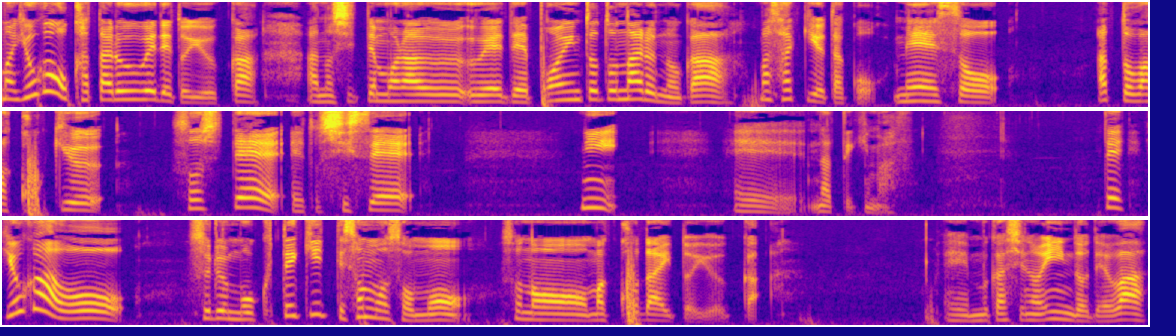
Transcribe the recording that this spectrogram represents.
まあ、ヨガを語る上でというか、あの、知ってもらう上でポイントとなるのが、まあ、さっき言ったこう、瞑想、あとは呼吸、そして、えっ、ー、と、姿勢に、えー、なってきます。で、ヨガをする目的ってそもそも、その、まあ、古代というか、えー、昔のインドでは、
